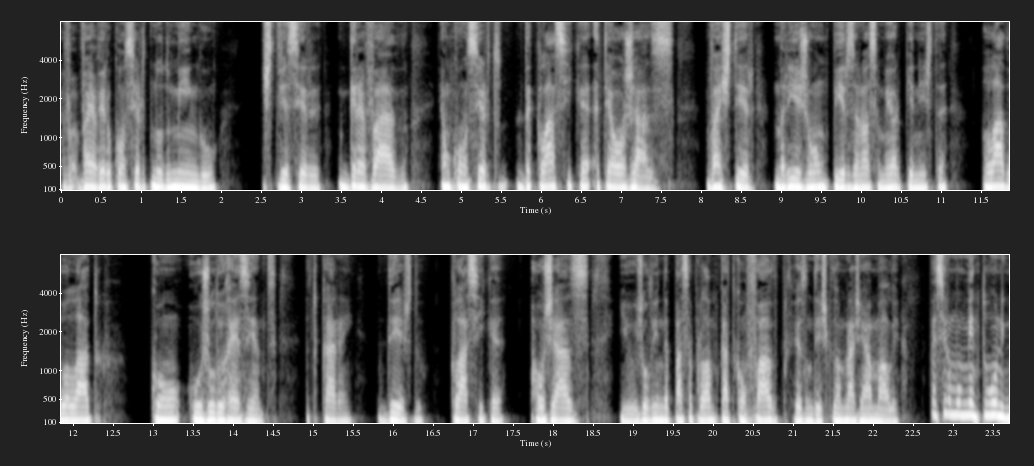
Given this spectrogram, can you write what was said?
Vai haver o concerto no domingo, isto devia ser gravado, é um concerto da clássica até ao jazz. Vais ter Maria João Pires, a nossa maior pianista, lado a lado com o Júlio Rezende, a tocarem desde clássica ao jazz. E o Júlio ainda passa para lá um bocado com fado, porque fez um disco de homenagem à Amália. Vai ser um momento único,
